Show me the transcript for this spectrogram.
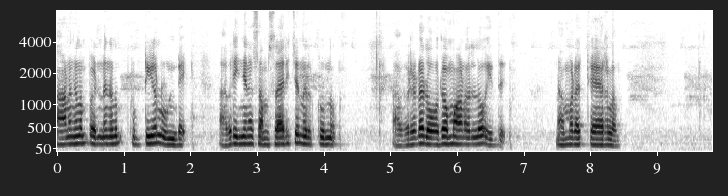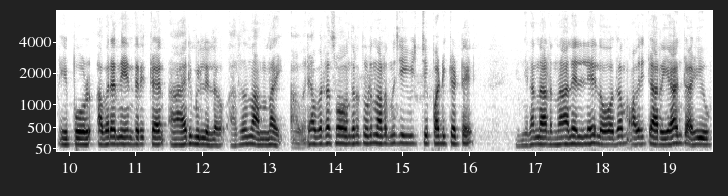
ആണുങ്ങളും പെണ്ണുങ്ങളും കുട്ടികളുണ്ട് അവരിങ്ങനെ സംസാരിച്ച് നിൽക്കുന്നു. അവരുടെ ലോകമാണല്ലോ ഇത്. നമ്മുടെ കേരളം. ഇപ്പോൾ അവരെ നിയന്ത്രിക്കാൻ ആരുമില്ലല്ലോ. അത് നന്നായി. അവരവരുടെ സ്വാതന്ത്ര്യത്തോട് നടന്ന് ജീവിച്ച് പഠിക്കട്ടെ. ഇങ്ങനെ നടന്നാലല്ലേ ലോകം അവർക്ക് അറിയാൻ കഴിയൂ.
